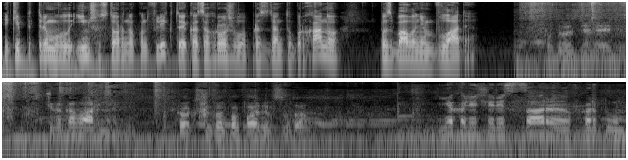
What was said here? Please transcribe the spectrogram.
які підтримували іншу сторону конфлікту, яка загрожувала президенту Бурхану позбавленням влади. ЧВК «Вагнер». Как сюда попали в Судан? Ехали через САР э, в Хартум.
